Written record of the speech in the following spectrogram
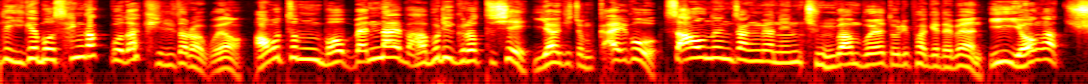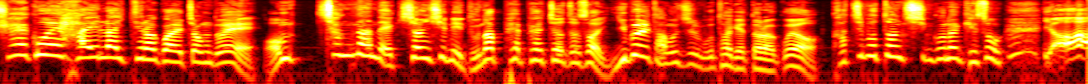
근데 이게 뭐 생각보다 길더라고요. 아무튼 뭐 맨날 마블이 그렇듯이 이야기 좀 깔고 싸우는 장면인 중반부에 돌입하게 되면 이 영화 최고의 하이라이트라고 할 정도의 엄청난 액션신이 눈앞에 펼쳐져서 입을 다무질 못하겠더라고요. 같이 봤던 친구는 계속 야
